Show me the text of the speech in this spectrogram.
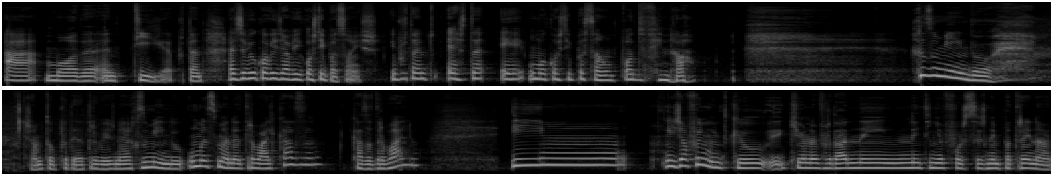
à moda antiga. Portanto, antes de haver o Covid já havia constipações. E, portanto, esta é uma constipação. Ponto final. Resumindo, já me estou a perder outra vez, não é? Resumindo, uma semana de trabalho, casa, casa-trabalho, e, e já foi muito que eu, que eu, na verdade, nem, nem tinha forças nem para treinar.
